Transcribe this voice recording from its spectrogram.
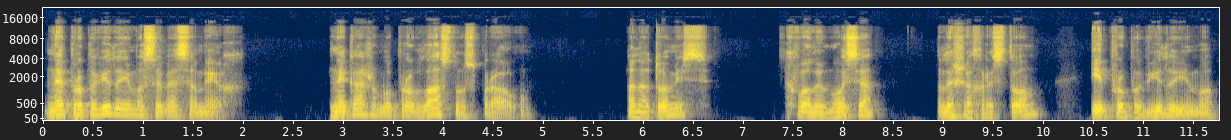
не проповідуємо себе самих, не кажемо про власну справу, а натомість хвалимося лише Христом і проповідуємо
